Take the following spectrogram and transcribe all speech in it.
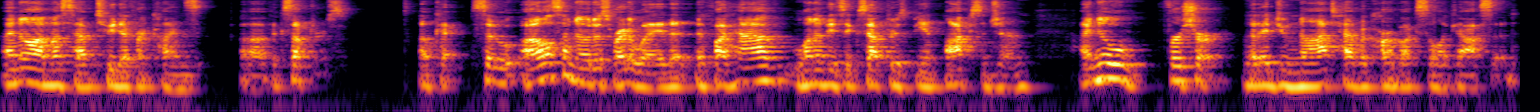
I know I must have two different kinds of acceptors. Okay, so I also notice right away that if I have one of these acceptors be an oxygen, I know for sure that I do not have a carboxylic acid.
